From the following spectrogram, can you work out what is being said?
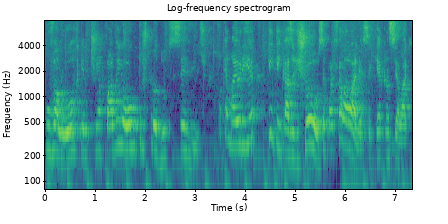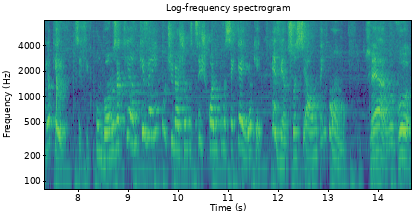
o valor que ele tinha pago em outros produtos e serviços. Só que a maioria, quem tem casa de show, você pode falar: olha, você quer cancelar aqui, ok. Você fica com bônus aqui ano que vem, quando tiver show, você escolhe o que você quer ir, ok. Evento social não tem como. Né? Eu vou,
